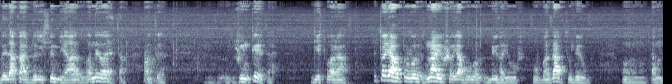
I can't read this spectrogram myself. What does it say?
біля кожної сім'ї, а вони это, от, е, жінки та дітвора. І то я знаю, що я було, бігаю в- базар туди, о, там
